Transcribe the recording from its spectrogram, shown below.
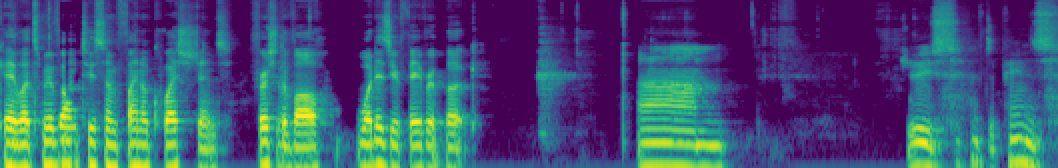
Okay, let's move on to some final questions. First sure. of all, what is your favorite book? Um, Jeez, it depends.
